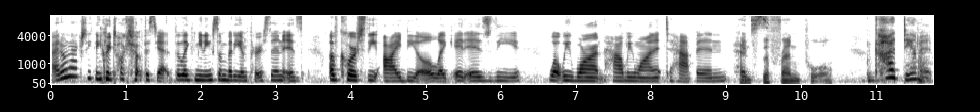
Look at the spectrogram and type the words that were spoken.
I don't actually think we talked about this yet, but like meeting somebody in person is, of course, the ideal. Like it is the what we want, how we want it to happen. Hence It's- the friend pool. God damn it,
